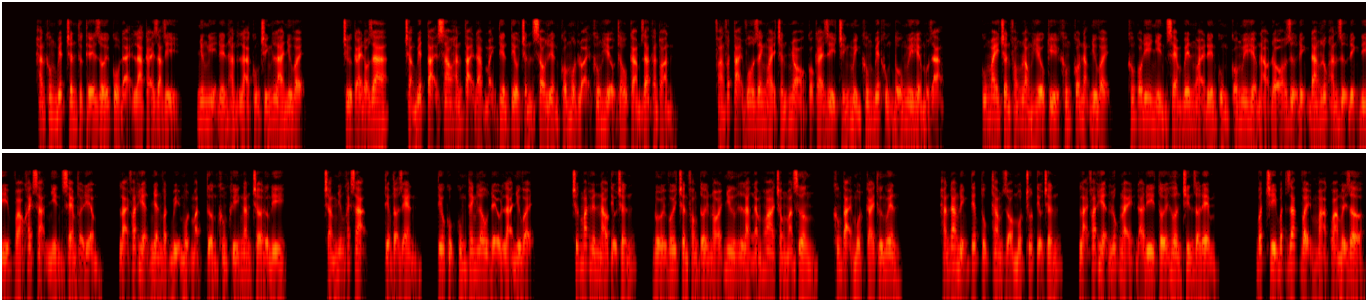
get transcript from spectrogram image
Hắn không biết chân thực thế giới cổ đại là cái dạng gì, nhưng nghĩ đến hẳn là cũng chính là như vậy. Trừ cái đó ra, chẳng biết tại sao hắn tại đạp mạnh tiến tiểu trấn sau liền có một loại không hiểu thấu cảm giác an toàn. Phản phất tại vô danh ngoài trấn nhỏ có cái gì chính mình không biết khủng bố nguy hiểm một dạng. Cũng may trần phóng lòng hiếu kỳ không có nặng như vậy không có đi nhìn xem bên ngoài đến cùng có nguy hiểm nào đó, dự định đang lúc hắn dự định đi vào khách sạn nhìn xem thời điểm, lại phát hiện nhân vật bị một mặt tường không khí ngăn trở đường đi. Chẳng những khách sạn, tiệm thợ rèn, tiêu cục cùng thanh lâu đều là như vậy. Trước mắt huyên náo tiểu chấn đối với trần phóng tới nói như là ngắm hoa trong màn sương, không tại một cái thứ nguyên. Hắn đang định tiếp tục thăm dò một chút tiểu chấn lại phát hiện lúc này đã đi tới hơn chín giờ đêm. Bất chi bất giác vậy mà qua mấy giờ.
